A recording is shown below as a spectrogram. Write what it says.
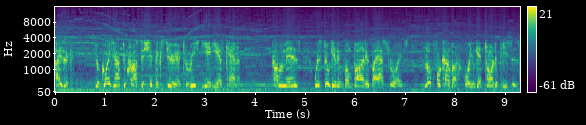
Isaac, you're going to have to cross the ship exterior to reach the ADS cannon. Problem is, we're still getting bombarded by asteroids. Look for cover, or you'll get torn to pieces.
